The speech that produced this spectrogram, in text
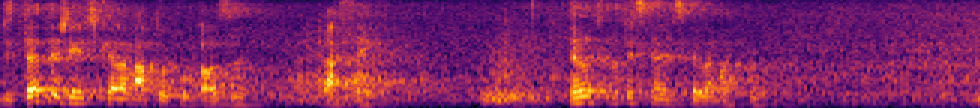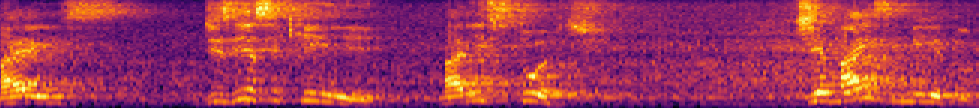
de tanta gente que ela matou por causa da fé, tantos protestantes que ela matou. Mas dizia-se que Maria Stuart tinha mais medo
